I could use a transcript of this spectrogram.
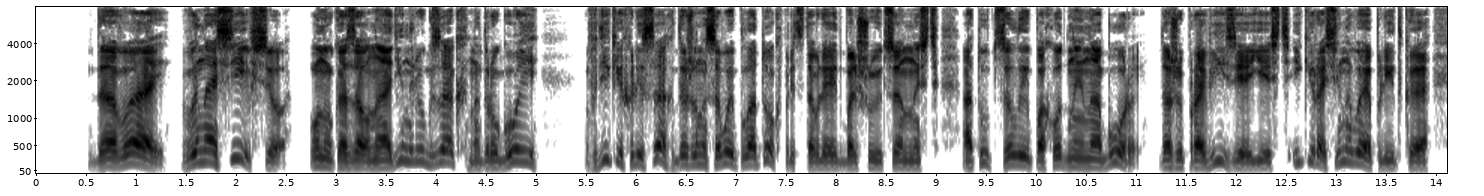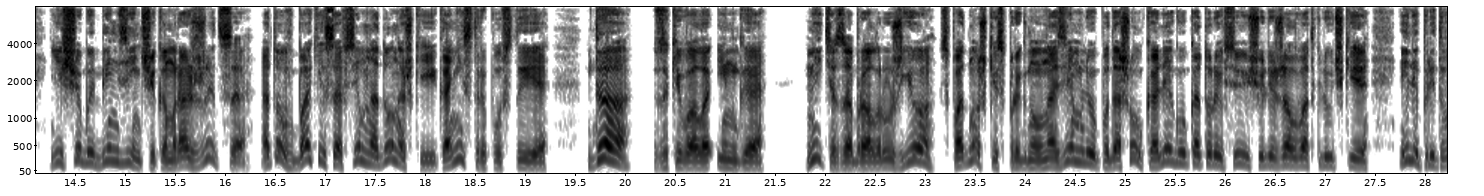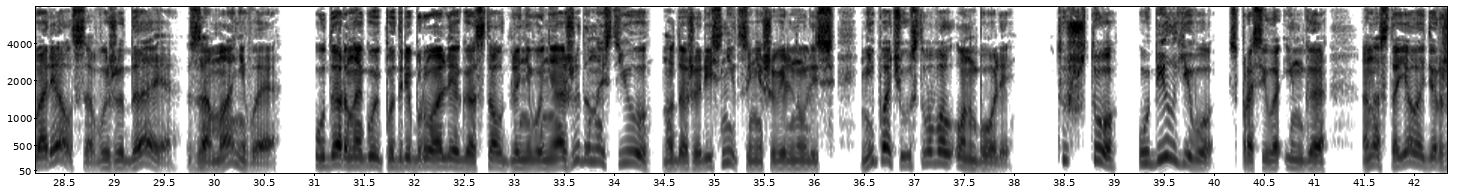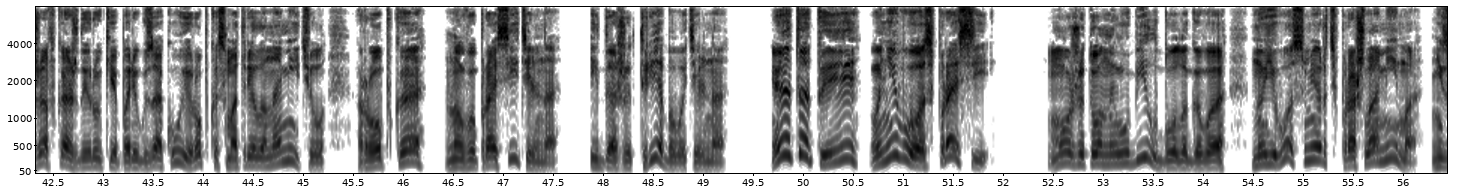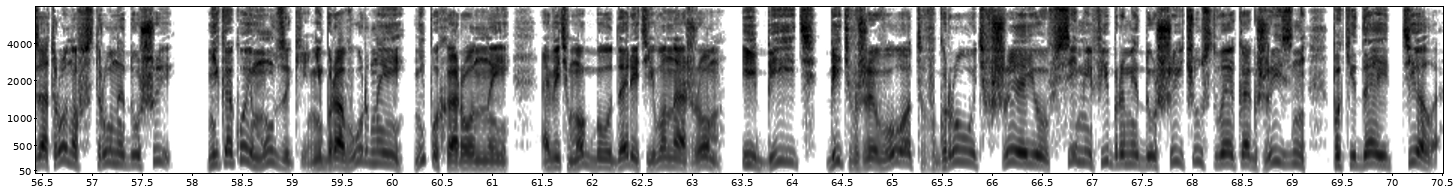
«Давай, выноси все», он указал на один рюкзак, на другой. В диких лесах даже носовой платок представляет большую ценность, а тут целые походные наборы, даже провизия есть и керосиновая плитка. Еще бы бензинчиком разжиться, а то в баке совсем на донышке и канистры пустые. «Да», — закивала Инга. Митя забрал ружье, с подножки спрыгнул на землю, подошел к Олегу, который все еще лежал в отключке, или притворялся, выжидая, заманивая. Удар ногой под ребро Олега стал для него неожиданностью, но даже ресницы не шевельнулись, не почувствовал он боли. «Ты что, убил его?» — спросила Инга. Она стояла, держа в каждой руке по рюкзаку, и робко смотрела на Митю. Робко, но вопросительно и даже требовательно. «Это ты у него спроси». Может, он и убил Бологова, но его смерть прошла мимо, не затронув струны души. Никакой музыки, ни бравурной, ни похоронной, а ведь мог бы ударить его ножом и бить, бить в живот, в грудь, в шею, всеми фибрами души, чувствуя, как жизнь покидает тело.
